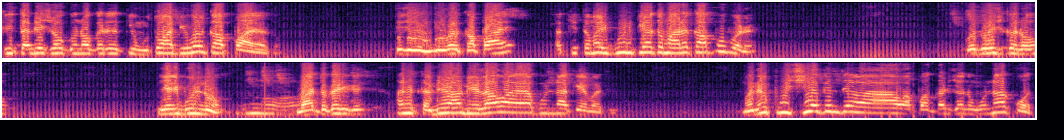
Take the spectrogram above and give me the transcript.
કે તને શો ગુનો કર્યો કે હું તો આ દિવલ કાપવા આવ્યો હતો કે જે દિવાલ કપાય કે તમારી ગુણ ક્યાં તો મારે કાપવું પડે. કોઈ દોષ કરો. એની ગુનો, વાત તો કરી ગઈ અને તમે આ મેલાવા આયા ગુના કહેવાથી મને પૂછીએ કે પકડશો ને હું ના કોત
